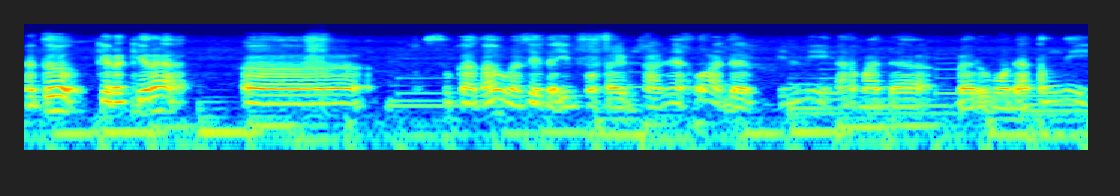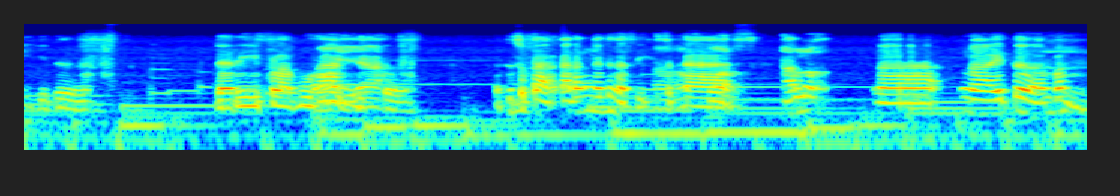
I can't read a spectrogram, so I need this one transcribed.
Nah tuh kira-kira eh, suka tahu gak sih ada info kayak misalnya, oh ada ini nih armada baru mau datang nih gitu dari pelabuhan Oh, iya. gitu. Itu suka kadang itu gak sih Nah, of suka. Kalau nge, nge itu apa hmm,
